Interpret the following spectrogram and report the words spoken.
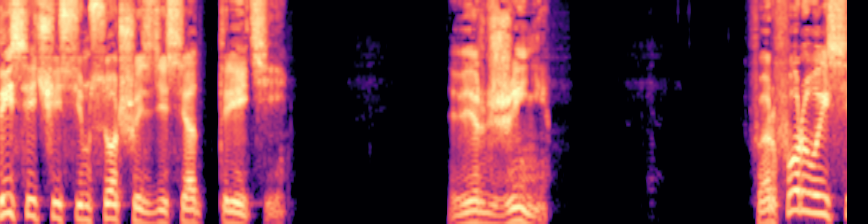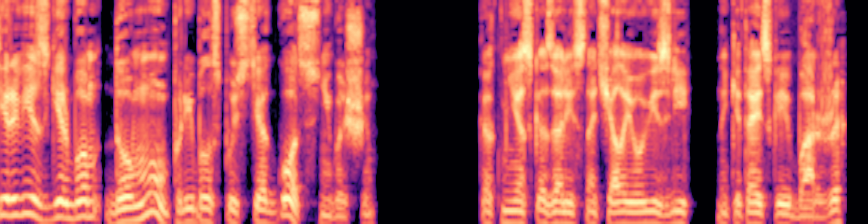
1763. Вирджиния. Фарфоровый сервиз с гербом Дому прибыл спустя год с небольшим. Как мне сказали, сначала его везли на китайской барже,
